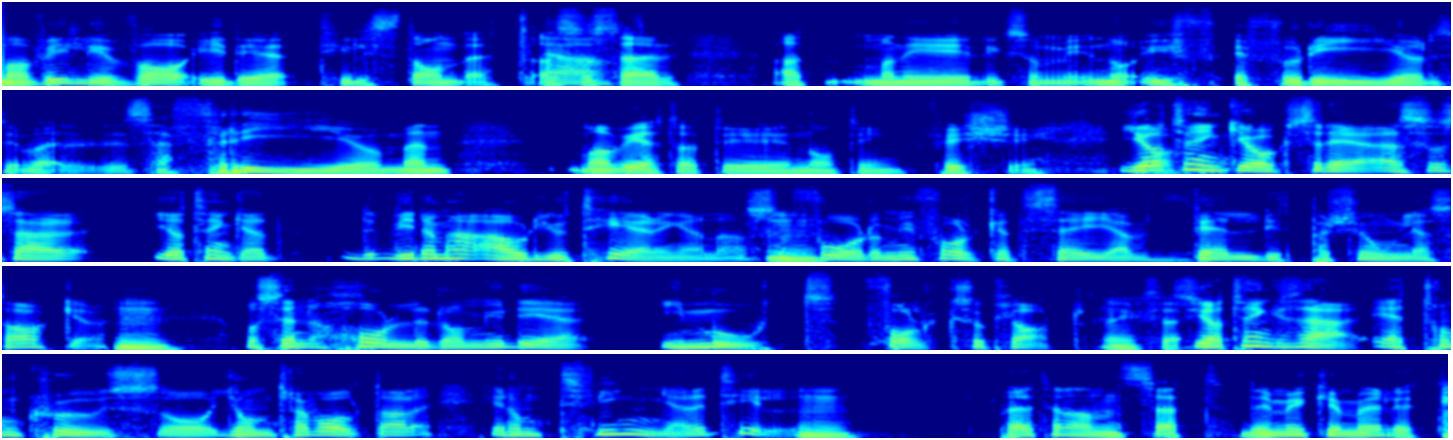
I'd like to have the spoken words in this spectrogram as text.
Man vill ju vara i det tillståndet. Alltså Ja. så här, att man är liksom i någon euf- eufori och så här fri, och, men man vet att det är någonting fishy. Jag tänker också det, alltså så här, jag tänker att vid de här audioteringarna så Mm. får de ju folk att säga väldigt personliga saker. Mm, Och sen håller de ju det emot folk såklart. exakt. Så jag tänker så här, är Tom Cruise och John Travolta, är de tvingade till? Mm. På ett eller annat sätt. Det är mycket möjligt.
